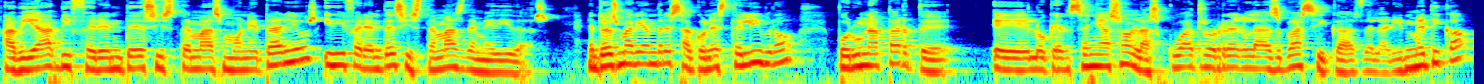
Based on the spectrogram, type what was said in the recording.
Había diferentes sistemas monetarios y diferentes sistemas de medidas. Entonces María Andresa con este libro, por una parte, eh, lo que enseña son las cuatro reglas básicas de la aritmética,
